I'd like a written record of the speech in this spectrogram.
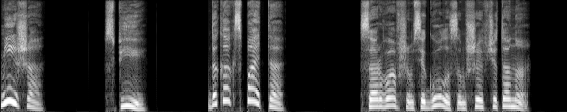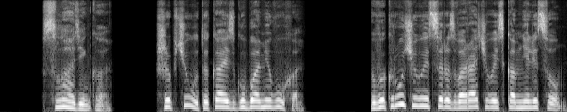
«Миша!» «Спи!» «Да как спать-то?» Сорвавшимся голосом шепчет она. «Сладенько!» Шепчу, утыкаясь губами в ухо. Выкручивается, разворачиваясь ко мне лицом.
